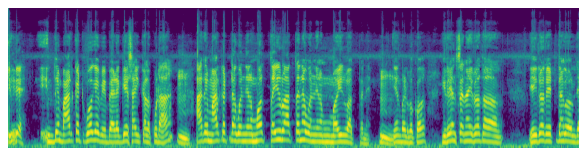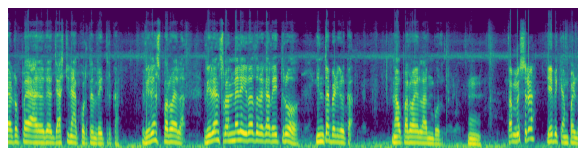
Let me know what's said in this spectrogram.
ಹಿಂದೆ. ಹಿಂದೆ ಮಾರ್ಕೆಟ್ಗೆ ಹೋಗೇವಿ ಬೆಳಗ್ಗೆ ಸಾಯಂಕಾಲ ಕೂಡ. ಆದರೆ ಮಾರ್ಕೆಟ್ನಾಗ ಒಂದಿನ ಮೂವತ್ತೈದು ಆಗ್ತಾನೆ ಒಂದಿನ ಐದು ಆಗ್ತಾನೆ. ಏನು ಮಾಡಬೇಕು? ಇರೇನ್ಸನ ಇರೋದ ಇರೋ ರೇಟ್ನಾಗ ಒಂದು ಎರಡು ರೂಪಾಯಿ ಜಾಸ್ತಿನೇ ಹಾಕ್ಕೊಡ್ತಾನೆ ರೈತರಿಗೆ ರಿಲಯನ್ಸ್ ಪರವಾಗಿಲ್ಲ. ರಿಲಯನ್ಸ್ ಬಂದಮೇಲೆ ಇರೋದ್ರಾಗ ರೈತರು ಇಂಥ ಬೆಳೆಗಳ್ಕ. ನಾವು ಪರವಾಗಿಲ್ಲ ಅನ್ಬೋದು. ಹ್ಞೂ ತಮ್ಮ ಹೆಸರು? A B Kempanna.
